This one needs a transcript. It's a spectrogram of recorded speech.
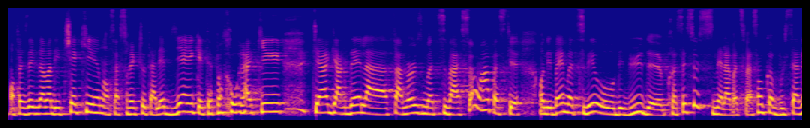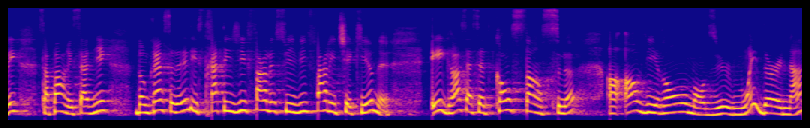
On faisait évidemment des check-ins, on s'assurait que tout allait bien, qu'elle n'était pas trop raquée, qu'elle gardait la fameuse motivation, hein, parce qu'on est bien motivé au début de processus, mais la motivation, comme vous le savez, ça part et ça vient. Donc bref, se donner des stratégies, faire le suivi, faire les check-ins. Et grâce à cette constance-là, en environ, mon Dieu, moins d'un an,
